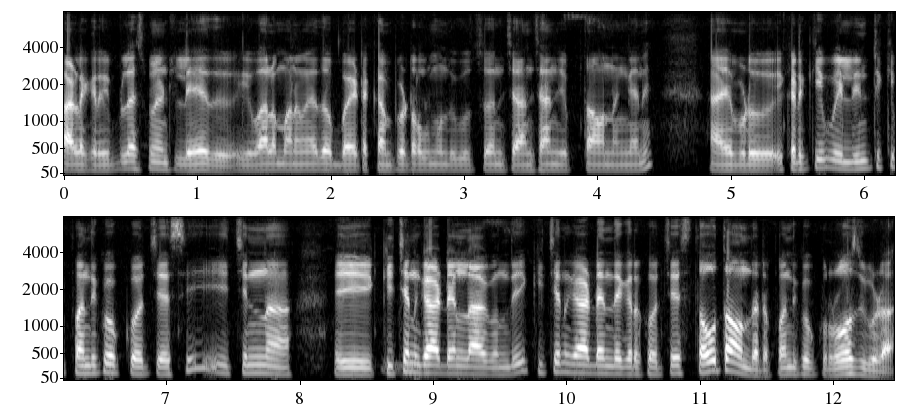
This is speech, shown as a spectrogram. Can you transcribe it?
వాళ్ళకి రిప్లేస్మెంట్ లేదు. ఇవాళ మనం ఏదో బయట కంప్యూటర్ల ముందు కూర్చొని చాన్ చాన్ చెప్తా ఉన్నాం కానీ ఇప్పుడు ఇక్కడికి వీళ్ళ ఇంటికి పందికొక్కు వచ్చేసి ఈ చిన్న ఈ కిచెన్ గార్డెన్ లాగా ఉంది. కిచెన్ గార్డెన్ దగ్గరకు వచ్చేసి తవ్వుతూ ఉందట పందికొక్కు రోజు కూడా.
